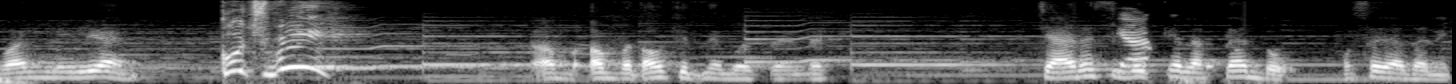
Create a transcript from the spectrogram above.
one million कुछ भी! अब अब बताओ कितने बॉयफ्रेंड है। चेहरे से देख के लगता है दो उससे ज़्यादा नहीं।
